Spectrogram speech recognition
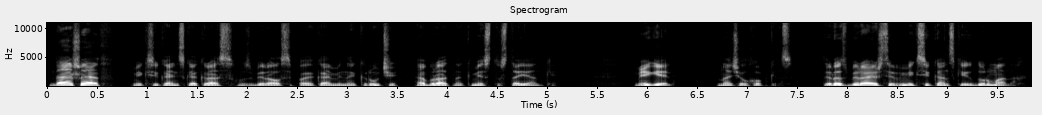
«Да, шеф!» — мексиканец как раз взбирался по каменной круче обратно к месту стоянки. «Мигель!» — начал Хопкинс. «Ты разбираешься в мексиканских дурманах?»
